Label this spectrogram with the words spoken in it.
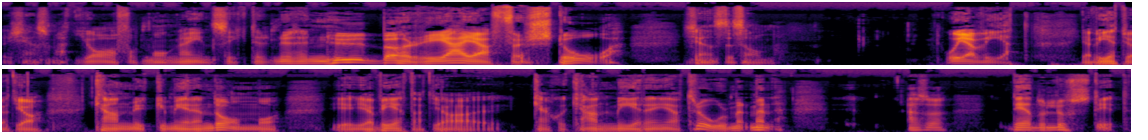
det känns som att jag har fått många insikter. Nu, nu börjar jag förstå, känns det som. Och jag vet, jag vet ju att jag kan mycket mer än dem och jag vet att jag kanske kan mer än jag tror. Men, men alltså, det är ändå lustigt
